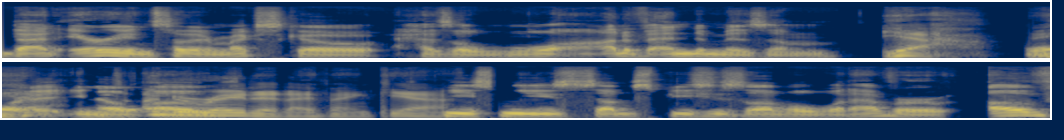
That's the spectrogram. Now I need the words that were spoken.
that area in southern Mexico has a lot of endemism yeah or yeah. you know underrated I think yeah species subspecies level whatever of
